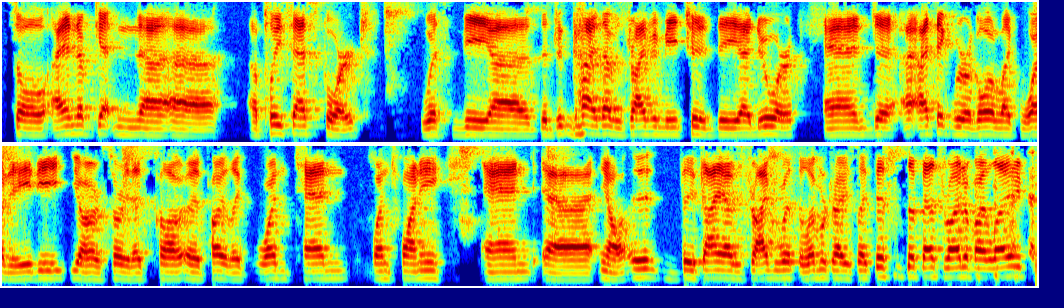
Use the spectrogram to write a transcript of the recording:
So I ended up getting uh, uh, a police escort with the uh, the guy that was driving me to the uh, Newark, and uh, I think we were going like 180. Or sorry, that's called uh, probably like 110, 120. And uh, you know, the guy I was driving with, the limo driver, is like, "This is the best ride of my life."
